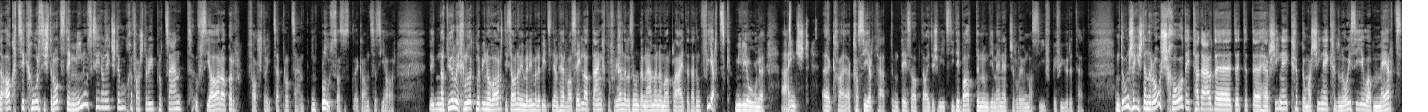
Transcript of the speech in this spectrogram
Der Aktienkurs ist trotzdem minus in der letzten Woche, fast 3%, aufs Jahr aber fast 13% im Plus, also ein ganzes Jahr. Natürlich schaut man bei Novartis an, wie man immer ein bisschen an Herr Vasella denkt, der früher ein Unternehmen einmal geleitet hat und 40 Millionen einst äh, kassiert hat und deshalb da in der Schweiz die Debatten um die Managerlöhne massiv beführt hat. Am Donnerstag ist dann Roche gekommen, dort hat auch der, der, der Herr Schinecker, Thomas Schinecker, der neue CEO, ab März,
